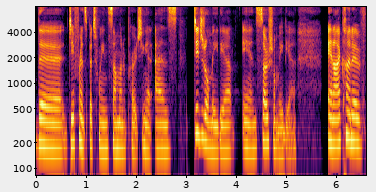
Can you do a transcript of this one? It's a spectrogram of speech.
the difference between someone approaching it as digital media and social media. And I kind of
